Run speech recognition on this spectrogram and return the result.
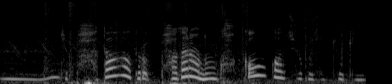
음, 이제 바다가 들어 바다랑 너무 가까워가지고 저쪽이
